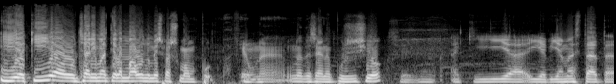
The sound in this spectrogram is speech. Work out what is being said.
i aquí el Jari Mati Lamalo només va sumar un punt, va fer una, una desena posició. Sí, aquí eh, hi havíem estat a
